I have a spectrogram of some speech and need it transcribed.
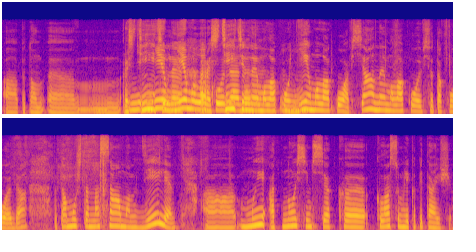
а потом э, растительное, не, не молоко, растительное да, да, молоко, угу. не молоко, овсяное молоко и все такое, да, потому что на самом деле а, мы относимся относимся к классу млекопитающих.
